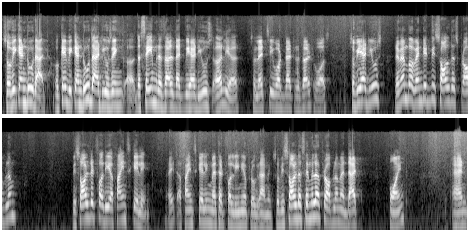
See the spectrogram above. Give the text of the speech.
So we can do that. Okay, we can do that using uh, the same result that we had used earlier. So let's see what that result was. So we had used. Remember when did we solve this problem? We solved it for the affine scaling, right? Affine scaling method for linear programming. So we solved a similar problem at that point, and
